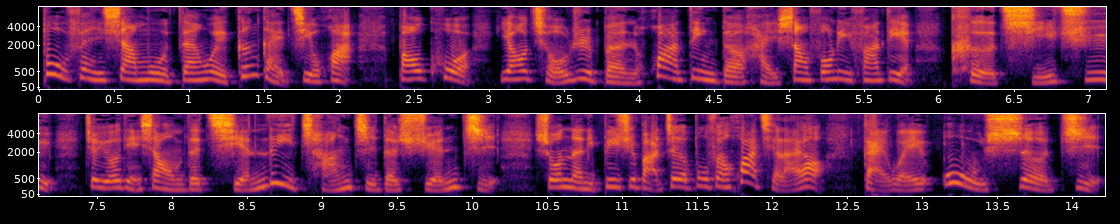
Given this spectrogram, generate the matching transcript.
部分项目单位更改计划，包括要求日本划定的海上风力发电可期区域就有点。像我们的潜力场值的选址，说呢，你必须把这个部分画起来哦，改为物设置。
